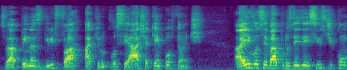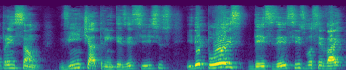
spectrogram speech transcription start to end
você vai apenas grifar aquilo que você acha que é importante. Aí você vai para os exercícios de compreensão, 20 a 30 exercícios, e depois desses exercícios você vai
